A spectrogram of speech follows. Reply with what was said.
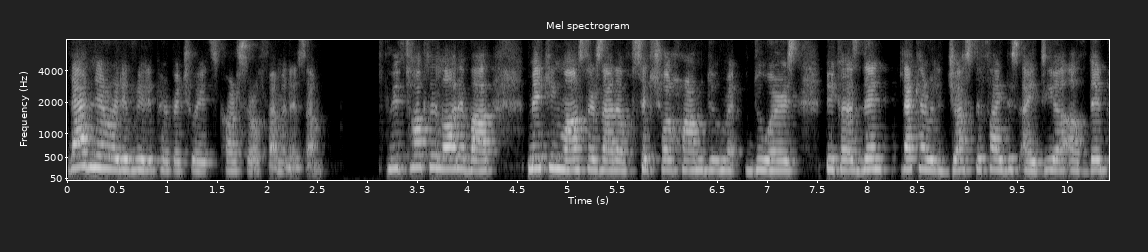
That narrative really perpetuates carceral feminism. We've talked a lot about making monsters out of sexual harm do doers because then that can really justify this idea of then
